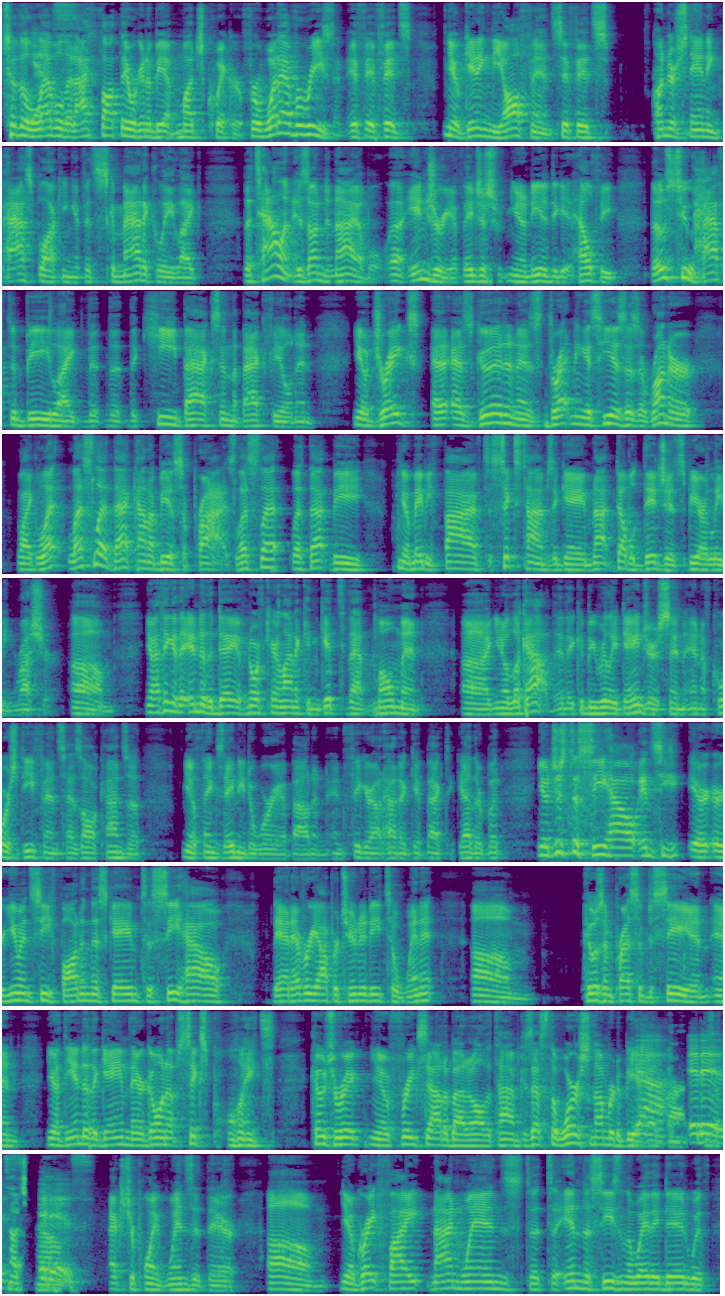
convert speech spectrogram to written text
to the yes. level that I thought they were going to be at much quicker for whatever reason. If if it's you know getting the offense, if it's understanding pass blocking, if it's schematically like the talent is undeniable. Uh, injury, if they just you know needed to get healthy, those two have to be like the, the the, key backs in the backfield. And you know Drake's as good and as threatening as he is as a runner. Like let let's let that kind of be a surprise. Let's let let that be you know maybe five to six times a game, not double digits, be our leading rusher. Um, you know I think at the end of the day, if North Carolina can get to that moment, uh, you know look out, they, they could be really dangerous. And and of course defense has all kinds of you know things they need to worry about and, and figure out how to get back together. But you know, just to see how NC or, or UNC fought in this game, to see how they had every opportunity to win it. Um, it was impressive to see, and and you know, at the end of the game, they're going up six points. Coach Rick, you know, freaks out about it all the time because that's the worst number to be yeah, ahead by. It is. It is. Extra point wins it there. Um, you know, great fight, nine wins to to end the season the way they did with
